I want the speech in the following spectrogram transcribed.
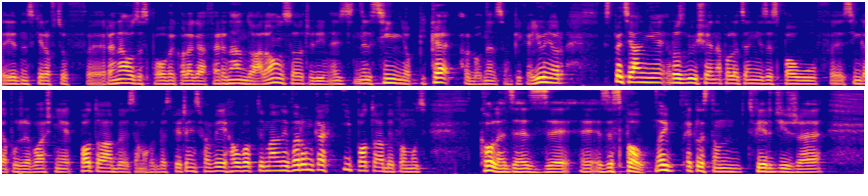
e, jeden z kierowców Renault, zespołowy kolega Fernando Alonso, czyli Nelsinho Piquet albo Nelson Piquet Jr., specjalnie rozbił się na polecenie zespołu w Singapurze właśnie po to, aby samochód bezpieczeństwa wyjechał w optymalnych warunkach i po to, aby pomóc koledze z e, zespołu. No i Eccleston twierdzi, że E,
